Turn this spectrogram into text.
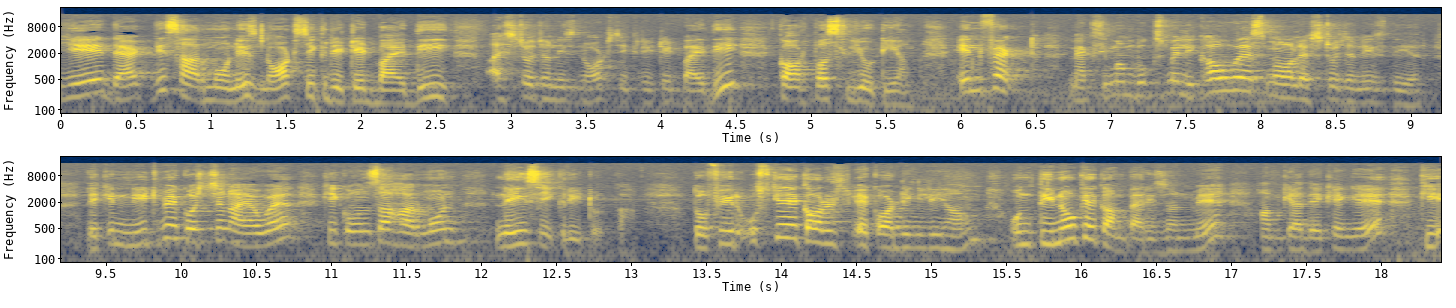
ये that this hormone is not secreted by the oestrogen is not secreted by the corpus luteum in fact maximum books में लिखा हुआ है स्मॉल एस्ट्रोजन इज़ दियर लेकिन नीट में क्वेश्चन आया हुआ है कि कौन सा हार्मोन नहीं सीक्रेट होता। तो फिर उसके अकॉर्डिंगली हम उन तीनों के कंपैरिजन में हम क्या देखेंगे कि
